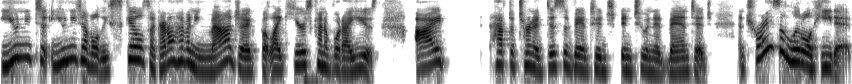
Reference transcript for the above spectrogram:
you need to you need to have all these skills. Like I don't have any magic but like here's kind of what I use. I have to turn a disadvantage into an advantage and Troi's a little heated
